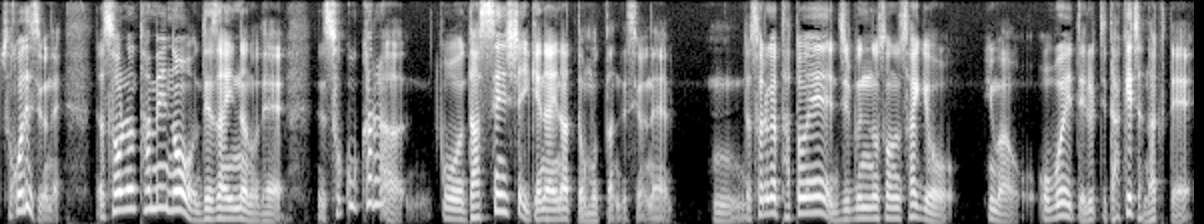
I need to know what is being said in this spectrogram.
そこですよね。そのためのデザインなのでそこからこう脱線しちゃいけないなって思ったんですよね。うん、でそれがたとえ自分のその作業今覚えてるってだけじゃなくて、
